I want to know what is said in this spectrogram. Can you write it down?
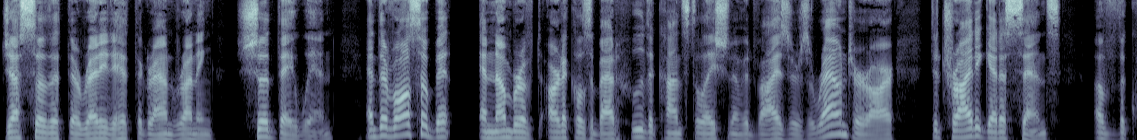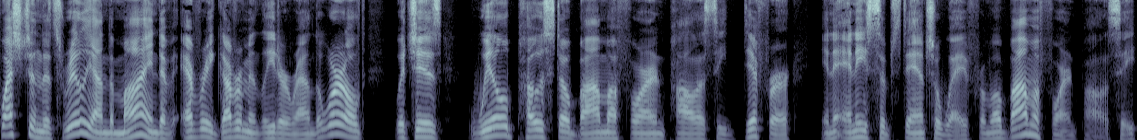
just so that they're ready to hit the ground running should they win. And there have also been a number of articles about who the constellation of advisors around her are to try to get a sense of the question that's really on the mind of every government leader around the world, which is will post Obama foreign policy differ in any substantial way from Obama foreign policy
